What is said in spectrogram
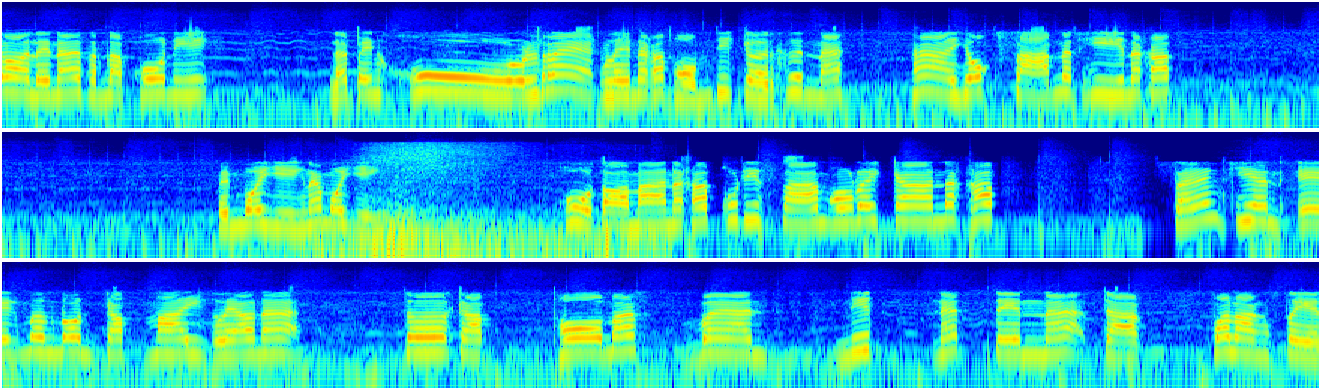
ยอดเลยนะสำหรับคู่นี้ และเป็นคู่แรกเลยนะครับ ผมที่เกิดขึ้นนะห้ายกสามนาทีนะครับ เป็นมวยหญิงนะมวยหญิง คู่ต่อมานะครับ คู่ที่สามของรายการนะครับ แสงเทียนเอกเมืองนนท์กลับมาอีกแล้วนะ เจอกับโทมัสแวนนิด เนตเตนนะจากฝรั่งเศส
